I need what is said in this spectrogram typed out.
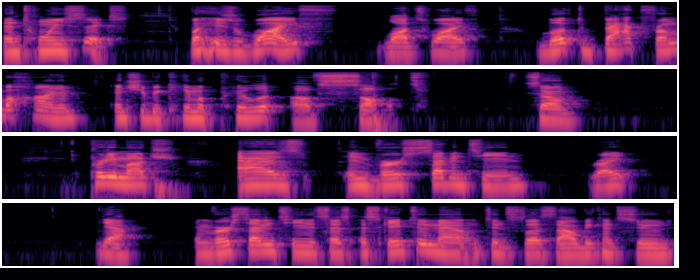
Then 26. But his wife, Lot's wife, looked back from behind him, and she became a pillar of salt. So, pretty much, as in verse 17, right? Yeah. In verse 17, it says, Escape to the mountains, lest thou be consumed.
